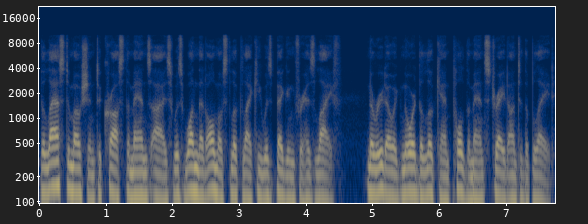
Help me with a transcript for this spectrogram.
The last emotion to cross the man's eyes was one that almost looked like he was begging for his life. Naruto ignored the look and pulled the man straight onto the blade.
